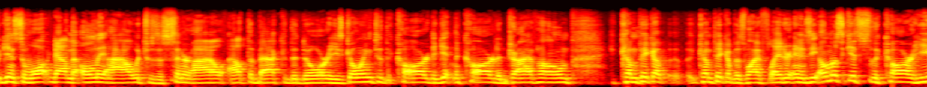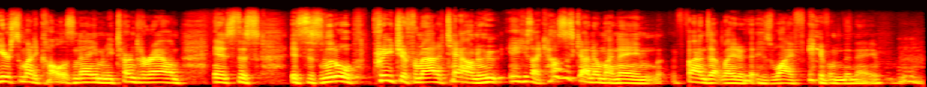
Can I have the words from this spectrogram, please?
begins to walk down the only aisle, which was the center aisle, out the back of the door. He's going to the car to get in the car to drive home, come pick up, come pick up his wife later. And as he almost gets to the car, he hears somebody call his name, and he turns around, and it's this, it's this little preacher from out of town who he's like, "How's this guy know my name?" Finds out later that his wife gave him the name.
